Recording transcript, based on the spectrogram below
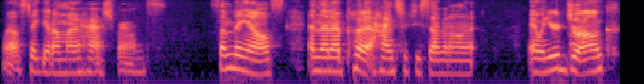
What else do I get on my hash browns? Something else. And then I put Heinz 57 on it. And when you're drunk,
